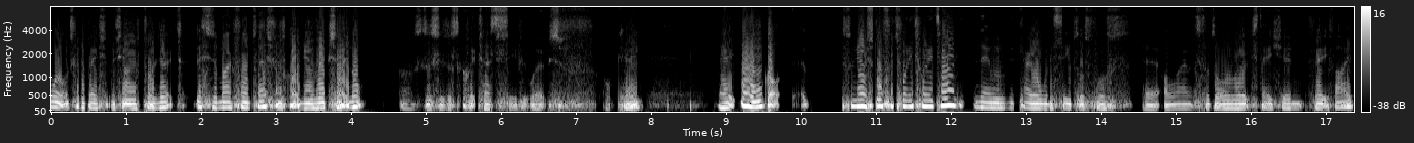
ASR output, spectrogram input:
welcome to the Basic Materials Project. This is a microphone test, we've got a new rig setting up. Oh, this is just a quick test to see if it works. Okay. Uh, yeah, we've got uh, some new stuff for 2022, and then we're going to carry on with the C++ uh, on Linux Fedora Workstation 35.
